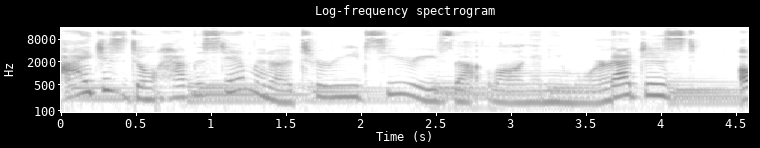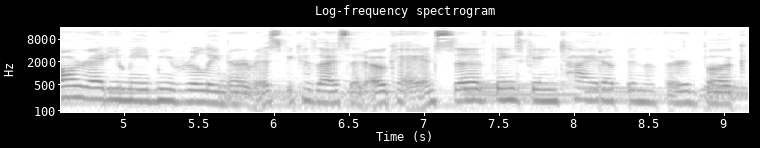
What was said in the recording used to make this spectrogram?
I just don't have the stamina to read series that long anymore. That just already made me really nervous because I said, okay, instead of things getting tied up in the third book,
